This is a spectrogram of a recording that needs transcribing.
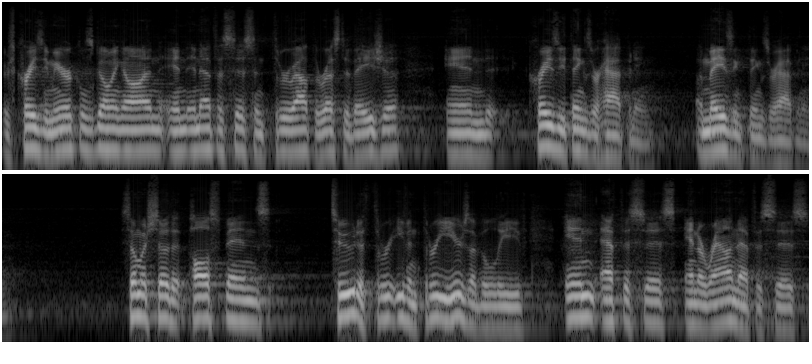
There's crazy miracles going on in, in Ephesus and throughout the rest of Asia, and crazy things are happening. Amazing things are happening. So much so that Paul spends two to three, even three years, I believe, in Ephesus and around Ephesus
